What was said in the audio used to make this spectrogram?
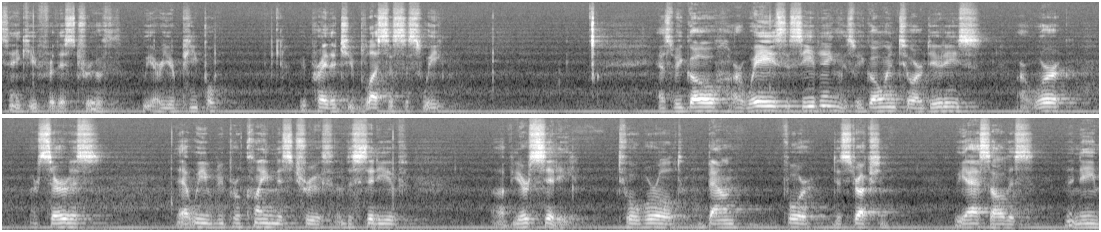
Thank you for this truth. We are your people. We pray that you bless us this week. As we go our ways this evening, as we go into our duties, our work, our service, that we proclaim this truth of the city of, of your city to a world bound for destruction. We ask all this in the name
